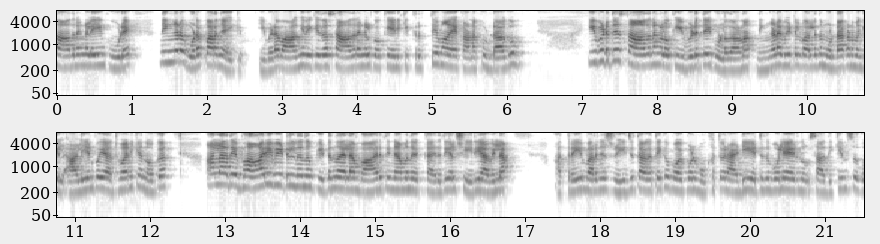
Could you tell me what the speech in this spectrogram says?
സാധനങ്ങളെയും കൂടെ നിങ്ങളുടെ കൂടെ പറഞ്ഞയക്കും. ഇവിടെ വാങ്ങി വെക്കുന്ന സാധനങ്ങൾക്കൊക്കെ എനിക്ക് കൃത്യമായ കണക്കുണ്ടാകും. ഇവിടുത്തെ സാധനങ്ങളൊക്കെ ഇവിടത്തേക്കുള്ളതാണ്. നിങ്ങളുടെ വീട്ടിൽ വല്ലതും ഉണ്ടാക്കണമെങ്കിൽ അളിയൻ പോയി അധ്വാനിക്കാൻ നോക്ക്. അല്ലാതെ ഭാര്യ വീട്ടിൽ നിന്നും കിട്ടുന്നതെല്ലാം വാരി തിന്നാമെന്ന് കരുതിയാൽ ശരിയാവില്ല. അത്രയും പറഞ്ഞ് ശ്രീജിത്ത് അകത്തേക്ക് പോയപ്പോൾ മുഖത്തൊരു അടിയേറ്റതുപോലെയായിരുന്നു സതിക്കും സുഗ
